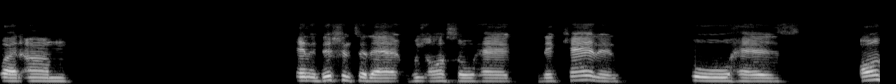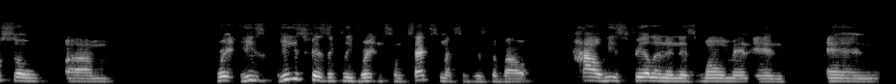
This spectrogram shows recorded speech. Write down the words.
But um, in addition to that, we also had Nick Cannon, who has also um, he's he's physically written some text messages about how he's feeling in this moment and and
